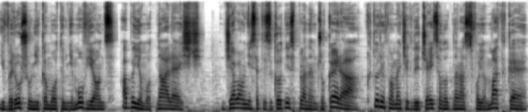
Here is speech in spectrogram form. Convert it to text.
i wyruszył nikomu o tym nie mówiąc, aby ją odnaleźć. Działał niestety zgodnie z planem Jokera, który w momencie gdy Jason odnalazł swoją matkę,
